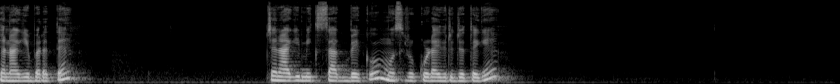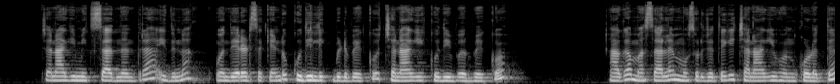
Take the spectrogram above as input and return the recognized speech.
ಚೆನ್ನಾಗಿ ಬರುತ್ತೆ. ಚೆನ್ನಾಗಿ ಮಿಕ್ಸ್ ಆಗಬೇಕು ಮೊಸರು ಕೂಡ ಇದ್ರ ಜೊತೆಗೆ. ಚೆನ್ನಾಗಿ ಮಿಕ್ಸ್ ಆದ ನಂತರ ಇದನ್ನು ಒಂದೆರಡು ಸೆಕೆಂಡು ಕುದಿಲಿಕ್ಕೆ ಬಿಡಬೇಕು, ಚೆನ್ನಾಗಿ ಕುದಿ ಬರಬೇಕು. ಆಗ ಮಸಾಲೆ ಮೊಸರು ಜೊತೆಗೆ ಚೆನ್ನಾಗಿ ಹೊಂದ್ಕೊಳ್ಳುತ್ತೆ.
